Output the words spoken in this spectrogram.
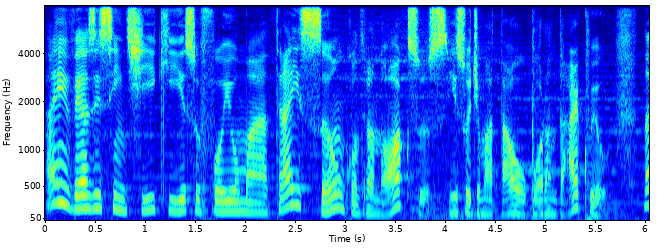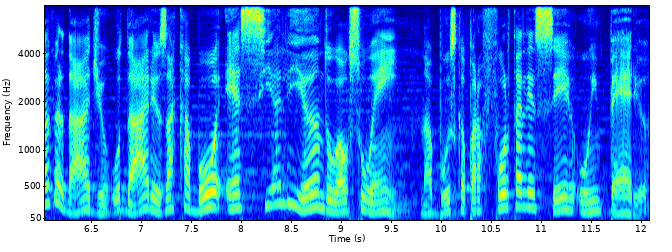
ao invés de sentir que isso foi uma traição contra Noxus, isso de matar o Boran Darkwill, na verdade o Darius acabou é, se aliando ao Swain na busca para fortalecer o Império.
